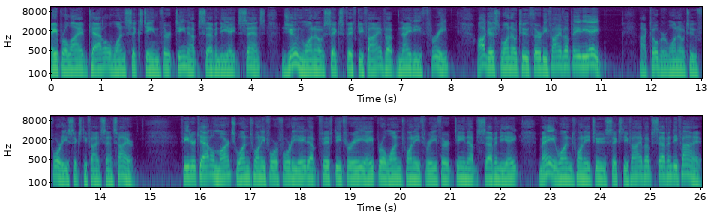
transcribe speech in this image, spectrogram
April live cattle 116.13 up 78 cents. June 106.55 up 93. August 102.35 up 88. October 102.40 65 cents higher. Feeder cattle March 124.48 up 53, April 123.13 up 78, May 122.65 up 75.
